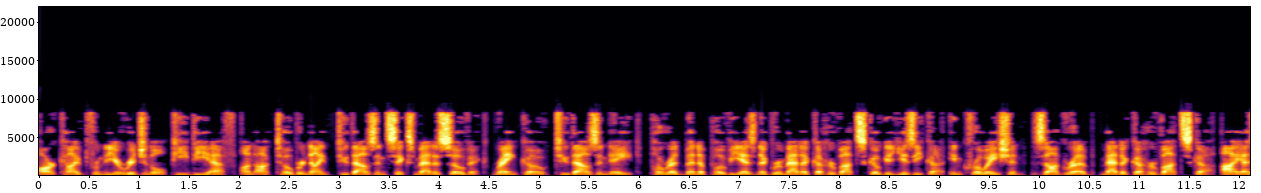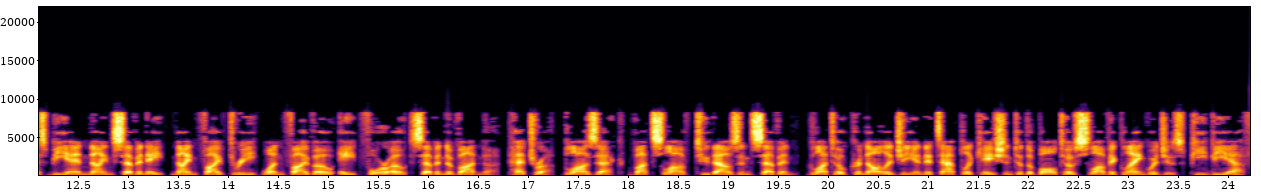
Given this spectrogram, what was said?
archived from the original PDF on October 9, 2006 Matasovic, Ranko 2008, Poredbena Povijesna Gramatika Hrvatskoga Jezika in Croatian, Zagreb, Matica Hrvatska, ISBN 978 953 150 840 7 Novotna, Petra, Blazek, Václav 2007, Glottochronology and its application to the Balto-Slavic languages PDF,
